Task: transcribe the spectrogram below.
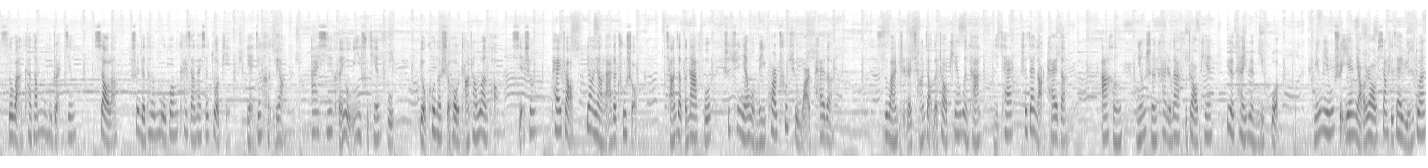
思婉看他目不转睛，笑了，顺着他的目光看向那些作品，眼睛很亮。阿西很有艺术天赋，有空的时候常常乱跑、写生、拍照，样样拿得出手。墙角的那幅是去年我们一块儿出去玩拍的。思婉指着墙角的照片问他：“你猜是在哪儿拍的？”阿恒凝神看着那幅照片，越看越迷惑。明明水烟缭绕，像是在云端，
